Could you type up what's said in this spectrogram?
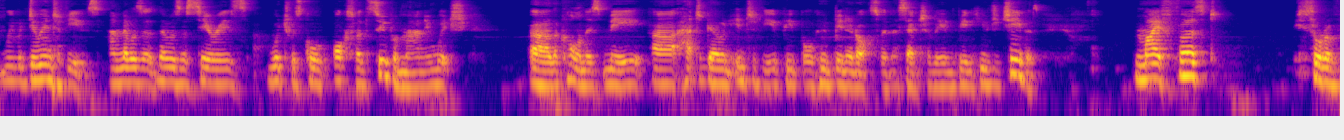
We would do interviews, and there was a there was a series which was called Oxford Superman, in which uh, the columnist me uh, had to go and interview people who'd been at Oxford essentially and been huge achievers. My first sort of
